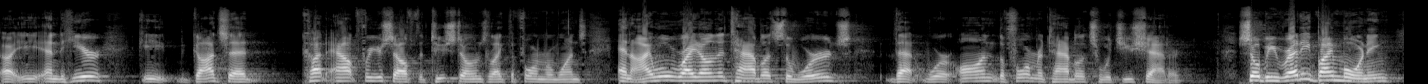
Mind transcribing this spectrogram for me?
uh, and here he, God said, Cut out for yourself the two stones like the former ones, and I will write on the tablets the words that were on the former tablets which you shattered. So be ready by morning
